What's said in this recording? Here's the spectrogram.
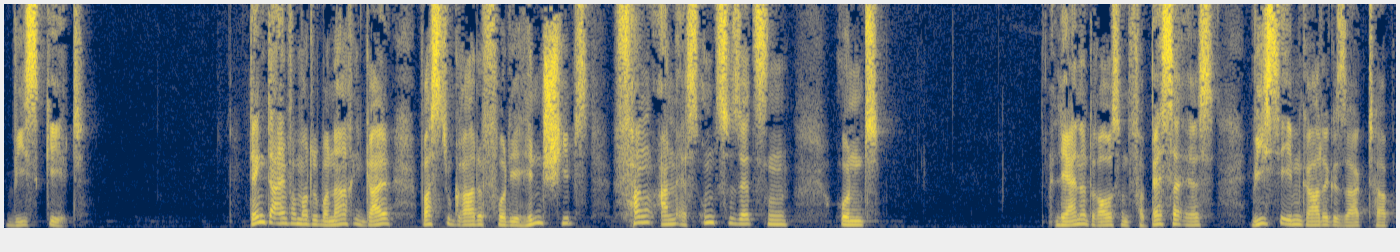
wie es geht. Denk da einfach mal drüber nach, egal was du gerade vor dir hinschiebst, fang an, es umzusetzen und lerne draus und verbessere es, wie ich es dir eben gerade gesagt habe.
